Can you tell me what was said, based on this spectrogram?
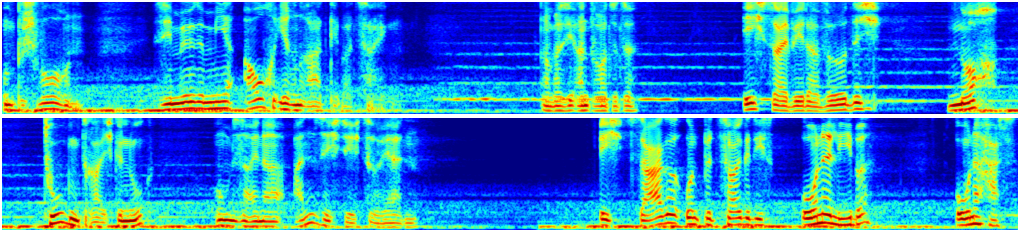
und beschworen, sie möge mir auch ihren Ratgeber zeigen. Aber sie antwortete, ich sei weder würdig noch tugendreich genug, um seiner ansichtig zu werden. Ich sage und bezeuge dies ohne Liebe, ohne Hass,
